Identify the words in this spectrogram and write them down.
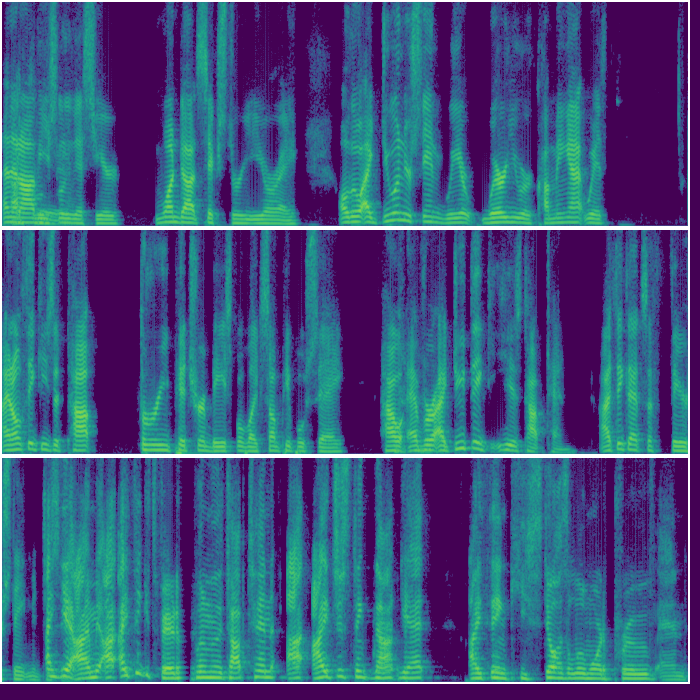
And then Absolutely. obviously this year, 1.63 ERA. Although I do understand where where you are coming at with, I don't think he's a top three pitcher in baseball, like some people say. However, mm-hmm. I do think he is top 10. I think that's a fair statement to Uh, say. yeah, I mean, I, I think it's fair to put him in the top 10. I, I just think not yet. I think he still has a little more to prove. And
